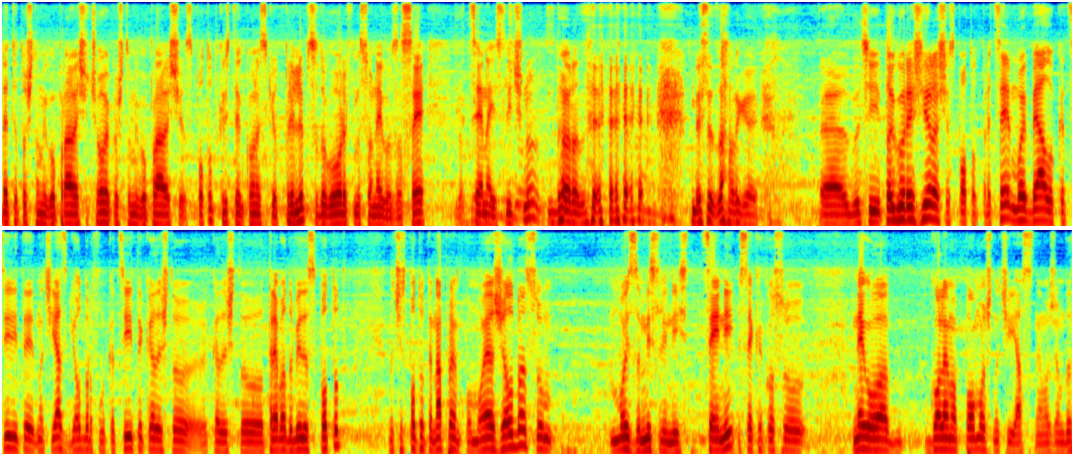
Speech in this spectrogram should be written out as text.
детето што ми го правеше, човекот што ми го правеше спотот, Кристијан Конески од Прилеп, се договоривме со него за се, за цена и слично. Добро, не се завргај. Значи тој го режираше спотот пред се, мој беа локациите, значи јас ги одбрав локациите каде што каде што треба да биде спотот. Значи спотот е направен по моја желба со мои замислени сцени секако со негова голема помош, значи јас не можам да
